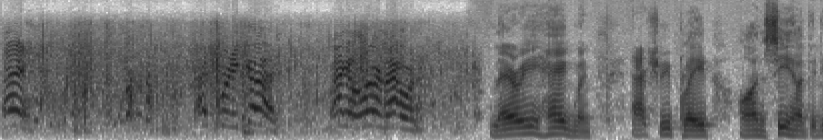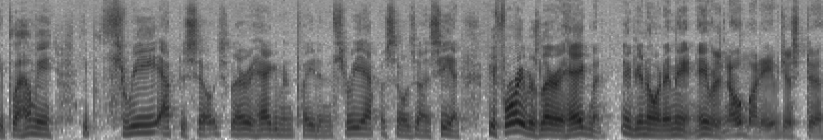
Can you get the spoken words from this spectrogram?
Hey! That's pretty good. I gotta learn that one. Larry Hagman actually played on Sea Hunt. Did he play? How many? He three episodes. Larry Hagman played in three episodes on Sea Hunt. Before he was Larry Hagman, if you know what I mean. He was nobody. He was just, uh,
